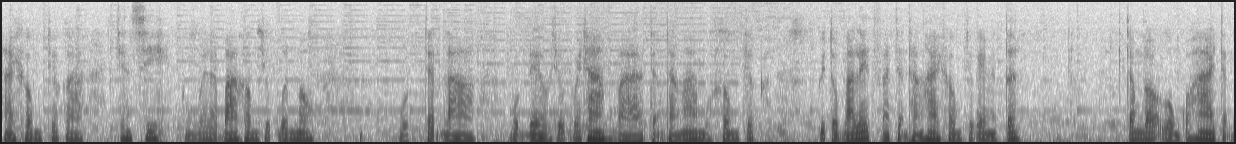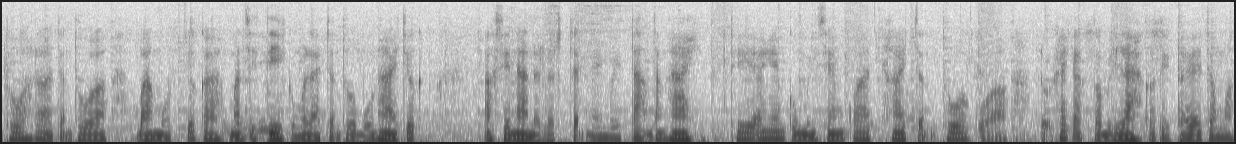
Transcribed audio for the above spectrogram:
2-0 trước uh, Chelsea cùng với là 3-0 trước Bournemouth. Một trận là một đều trước West Ham và trận thắng à, uh, 1-0 trước Crystal Palace và trận thắng 2-0 trước Everton. Trong đó gồm có hai trận thua đó là trận thua 3-1 trước uh, Man City cùng với là trận thua 4-2 trước Arsenal ở lượt trận ngày 18 tháng 2 thì anh em cùng mình xem qua hai trận thua của đội khách Aston Villa có thể thấy ở trong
